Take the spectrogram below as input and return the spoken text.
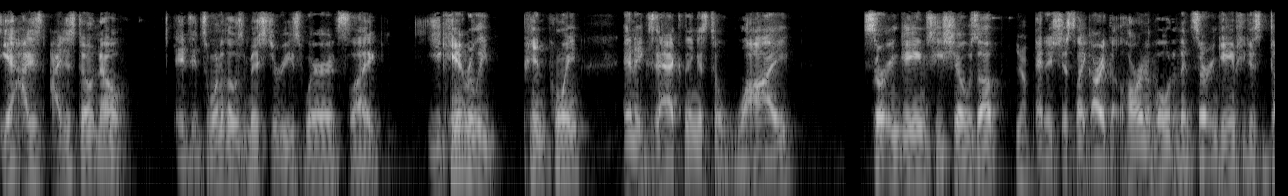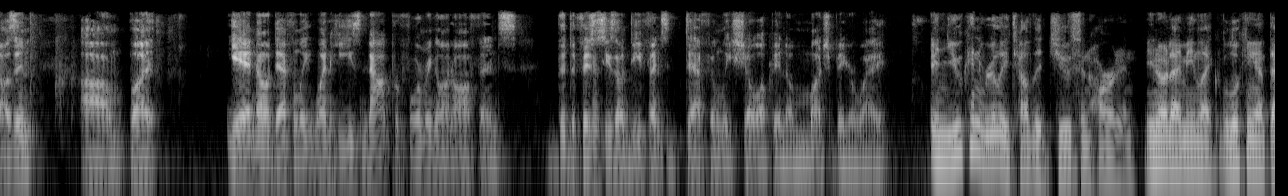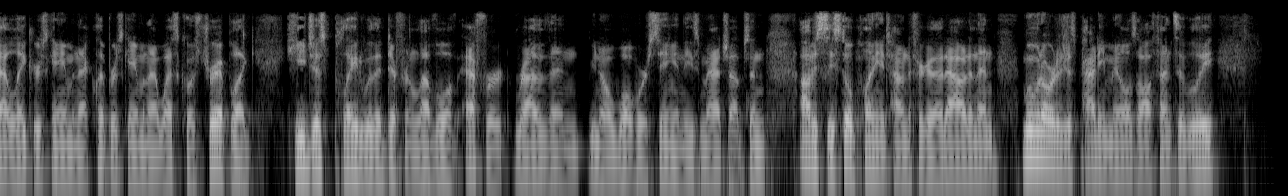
Yeah, I just I just don't know. It, it's one of those mysteries where it's like you can't really pinpoint an exact thing as to why certain games he shows up. Yep. and it's just like all right the Harden of old and then certain games he just doesn't. Um, but yeah no definitely when he's not performing on offense the deficiencies on defense definitely show up in a much bigger way and you can really tell the juice in Harden. You know what I mean? Like looking at that Lakers game and that Clippers game and that West Coast trip, like he just played with a different level of effort rather than, you know, what we're seeing in these matchups. And obviously still plenty of time to figure that out. And then moving over to just Patty Mills offensively,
